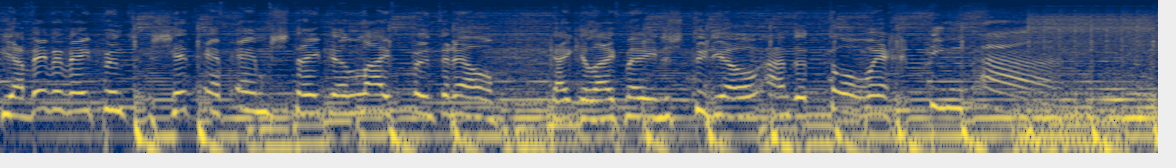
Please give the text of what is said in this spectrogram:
via www.zfm-live.nl. Kijk je live mee in de studio aan de Tolweg 10A.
